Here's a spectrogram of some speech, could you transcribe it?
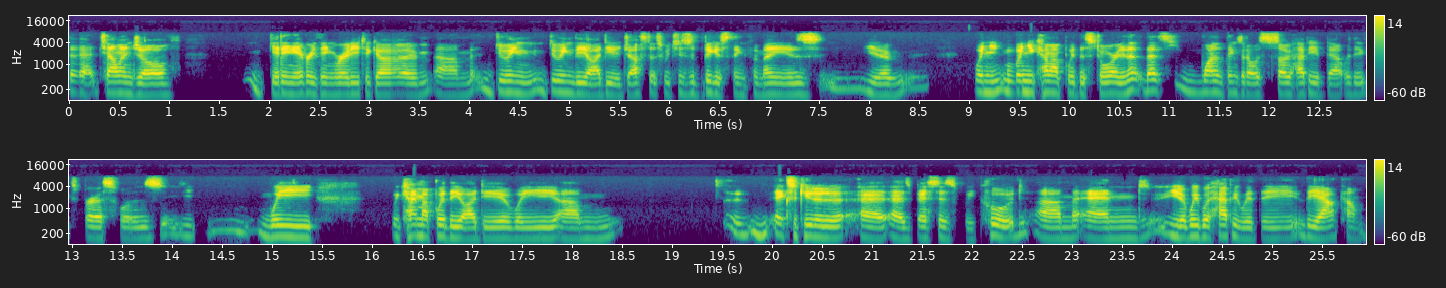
that challenge of getting everything ready to go, um, doing doing the idea justice, which is the biggest thing for me. Is you know when you when you come up with the story, that, that's one of the things that I was so happy about with the Express was we we came up with the idea. We um, executed it as best as we could, um, and you know we were happy with the the outcome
